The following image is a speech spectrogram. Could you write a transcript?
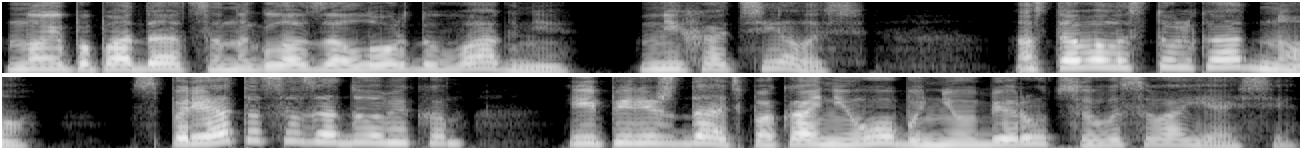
Но и попадаться на глаза лорду Вагни не хотелось. Оставалось только одно — спрятаться за домиком и переждать, пока они оба не уберутся в освояси.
